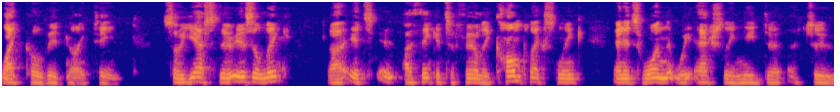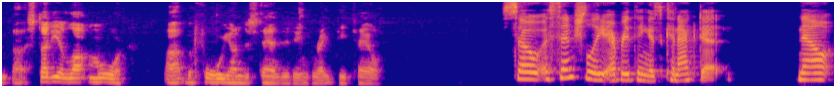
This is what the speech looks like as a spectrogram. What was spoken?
like COVID 19. So, yes, there is a link. Uh, it's, I think it's a fairly complex link, and it's one that we actually need to, to uh, study a lot more uh, before we understand it in great detail. So essentially, everything is connected. Now,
